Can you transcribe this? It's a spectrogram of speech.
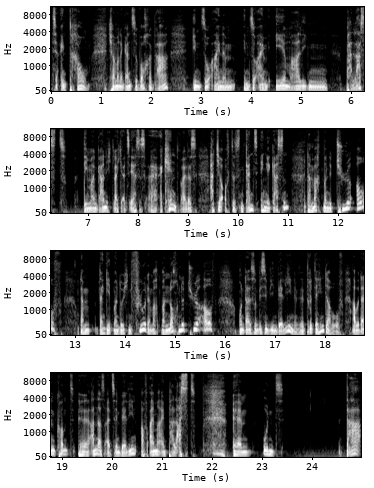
ist ja ein Traum. Ich war mal eine ganze Woche da in so einem, in so einem ehemaligen Palast den man gar nicht gleich als erstes äh, erkennt, weil das hat ja oft, das sind ganz enge Gassen, da macht man eine Tür auf, dann, dann geht man durch den Flur, dann macht man noch eine Tür auf und da ist so ein bisschen wie in Berlin, der dritte Hinterhof. Aber dann kommt, äh, anders als in Berlin, auf einmal ein Palast. Ähm, und da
